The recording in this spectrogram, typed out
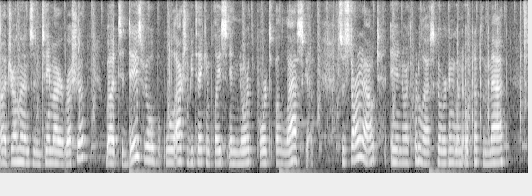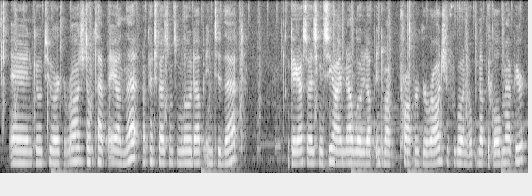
Uh, Drowned Lands in Taymyr, Russia. But today's video will actually be taking place in Northport, Alaska. So started out in Northport, Alaska, we're going to go and open up the map and go to our garage, double tap A on that. I'll catch you guys once I'm loaded up into that. Okay guys, so as you can see, I am now loaded up into my proper garage. If we go and open up the gold map here.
